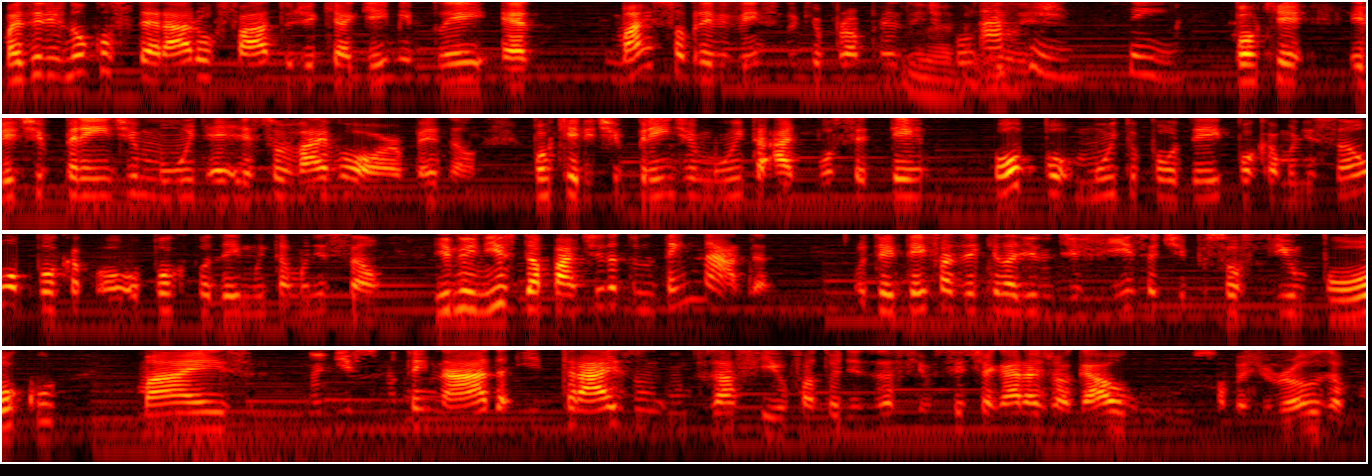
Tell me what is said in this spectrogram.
mas eles não consideraram o fato de que a gameplay é mais sobrevivência do que o próprio Resident é Evil Ah, sim, sim. Porque ele te prende muito. É é survival horror, perdão. Porque ele te prende muito a você ter ou po- muito poder e pouca munição, ou, pouca, ou pouco poder e muita munição. E no início da partida tu não tem nada. Eu tentei fazer aquilo ali no difícil, eu tipo, sofri um pouco, mas no início não tem nada e traz um, um desafio, um fator de desafio. Vocês chegaram a jogar o Sombra de Rose em algum,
